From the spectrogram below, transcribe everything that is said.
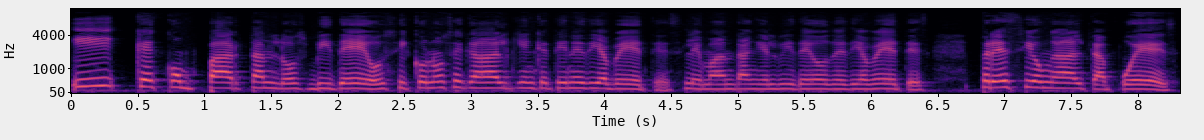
y que compartan los videos. Si conocen a alguien que tiene diabetes, le mandan el video de diabetes. Presión alta, pues,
